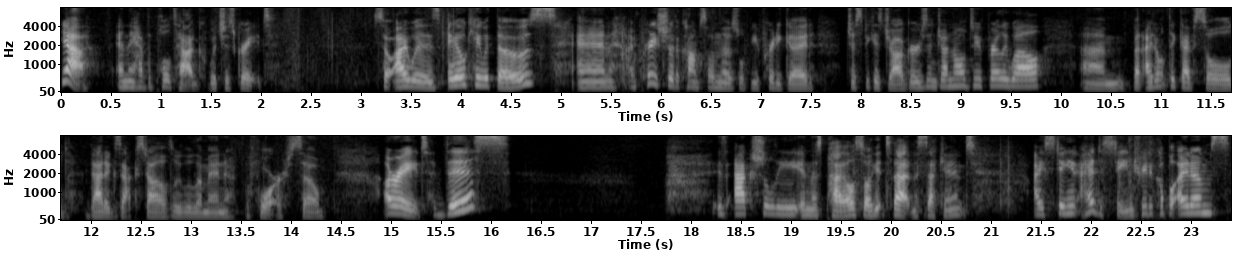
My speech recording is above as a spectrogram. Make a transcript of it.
yeah, and they have the pull tag, which is great. So I was a-okay with those and I'm pretty sure the comps on those will be pretty good just because joggers in general do fairly well. Um, but I don't think I've sold that exact style of Lululemon before. So, all right, this is actually in this pile. So I'll get to that in a second. I stain, I had to stain treat a couple items.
